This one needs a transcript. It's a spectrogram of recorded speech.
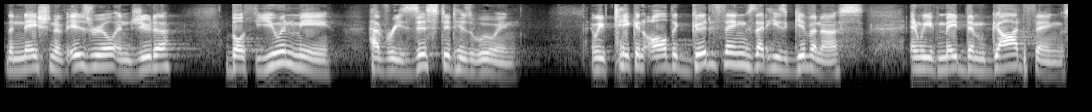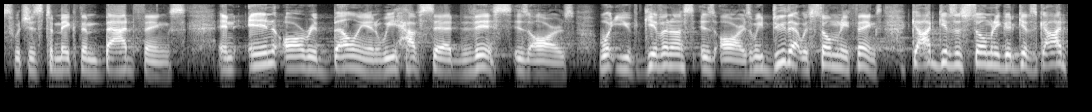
the nation of Israel and Judah, both you and me have resisted his wooing. And we've taken all the good things that he's given us and we've made them God things, which is to make them bad things. And in our rebellion, we have said, This is ours. What you've given us is ours. And we do that with so many things. God gives us so many good gifts. God,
